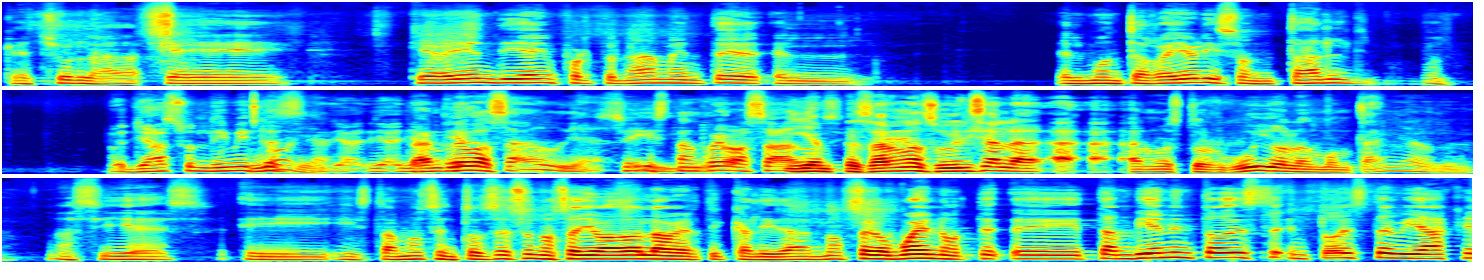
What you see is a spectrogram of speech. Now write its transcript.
Qué chulada. Que, que hoy en día, infortunadamente, el, el Monterrey horizontal, pues, pues ya sus límites No, ya, están rebasados ya. Sí, están rebasados. Y empezaron a subirse a, la- a- a nuestro orgullo, las montañas. güey. Así es. Y, y estamos, entonces eso nos ha llevado a la verticalidad, ¿no? Pero bueno, te- eh, también en todo este, en todo este viaje,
